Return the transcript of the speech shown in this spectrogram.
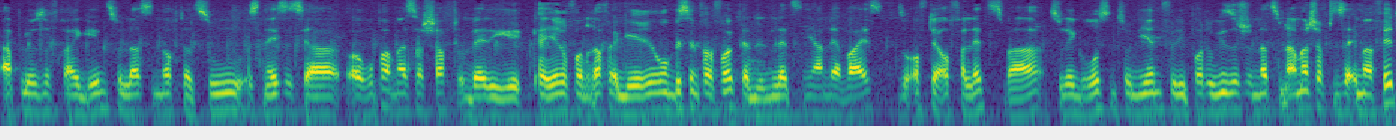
ablösefrei gehen zu lassen. Noch dazu ist nächstes Jahr Europameisterschaft. Und wer die Karriere von Rafael Guerrero ein bisschen verfolgt hat in den letzten Jahren, der weiß, so oft er auch verletzt war, zu den großen Turnieren für die portugiesische Nationalmannschaft ist er immer fit.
